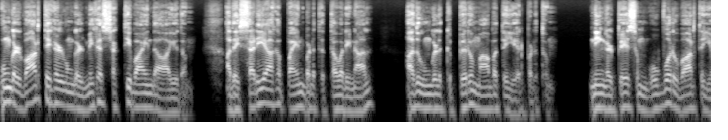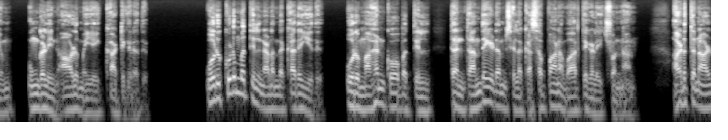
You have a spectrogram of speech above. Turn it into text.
உங்கள் வார்த்தைகள் உங்கள் மிக சக்தி வாய்ந்த ஆயுதம். அதை சரியாக பயன்படுத்த தவறினால் அது உங்களுக்கு பெரும் ஆபத்தை ஏற்படுத்தும். நீங்கள் பேசும் ஒவ்வொரு வார்த்தையும் உங்களின் ஆளுமையை காட்டுகிறது. ஒரு குடும்பத்தில் நடந்த கதை இது. ஒரு மகன் கோபத்தில் தன் தந்தையிடம் சில கசப்பான வார்த்தைகளை சொன்னான். அடுத்த நாள்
